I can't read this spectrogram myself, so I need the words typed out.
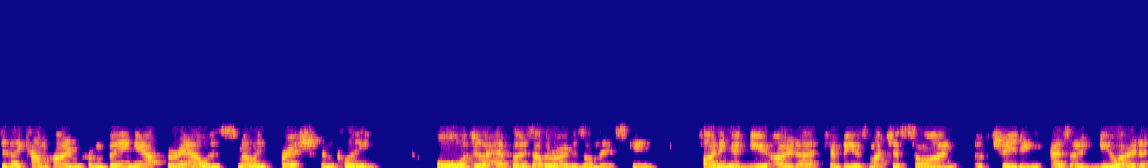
Do they come home from being out for hours smelling fresh and clean? Or do they have those other odours on their skin? Hiding a new odour can be as much a sign of cheating as a new odour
